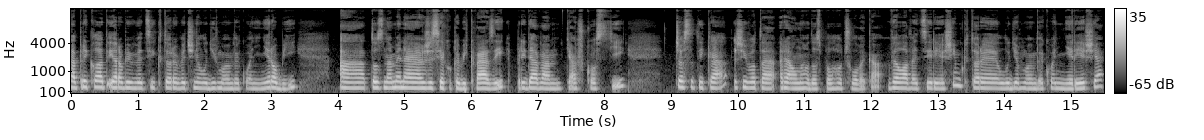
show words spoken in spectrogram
Napríklad ja robím veci, ktoré väčšina ľudí v mojom veku ani nerobí. A to znamená, že si ako keby kvázi pridávam ťažkosti, čo sa týka života reálneho dospelého človeka. Veľa vecí riešim, ktoré ľudia v mojom veku ani neriešia,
